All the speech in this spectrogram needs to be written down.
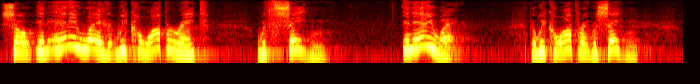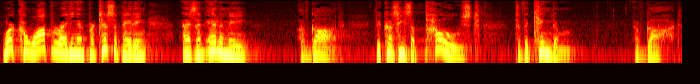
So, in any way that we cooperate with Satan, in any way that we cooperate with Satan, we're cooperating and participating as an enemy of God because he's opposed to the kingdom of God.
